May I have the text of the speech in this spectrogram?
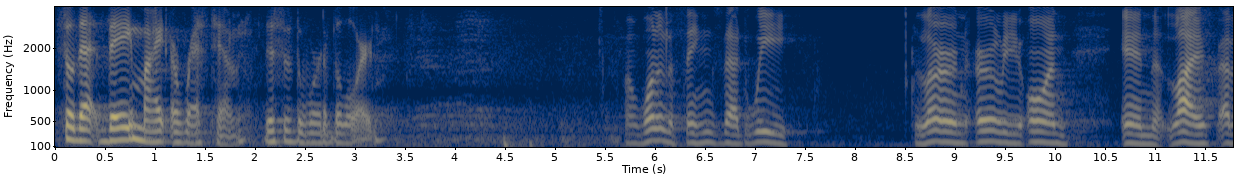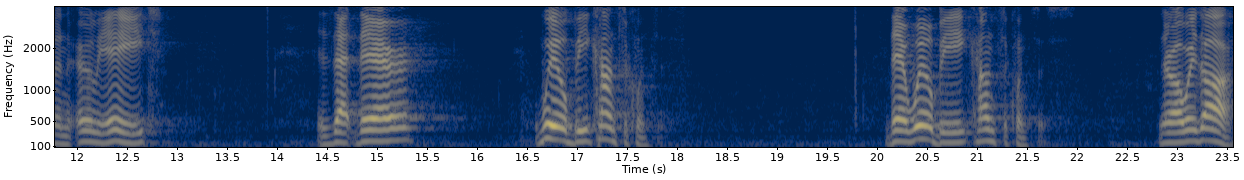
so that they might arrest him. This is the word of the Lord. Uh, one of the things that we learn early on in life at an early age is that there will be consequences. There will be consequences. There always are.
